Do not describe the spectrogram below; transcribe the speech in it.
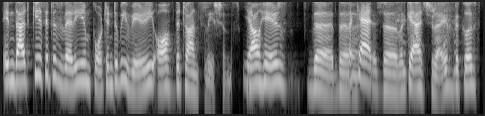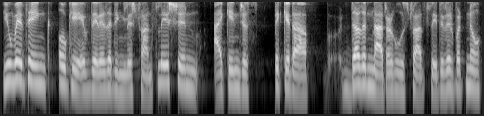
In that case, it is very important to be wary of the translations. Now, here's the the The catch. the, the catch right? Because you may think okay if there is an english translation i can just pick it up. Doesn't matter who's translated it but no.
